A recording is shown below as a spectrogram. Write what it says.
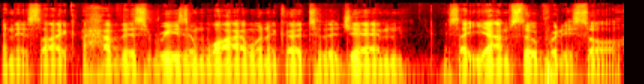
And it's like I have this reason why I want to go to the gym. It's like yeah, I'm still pretty sore.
